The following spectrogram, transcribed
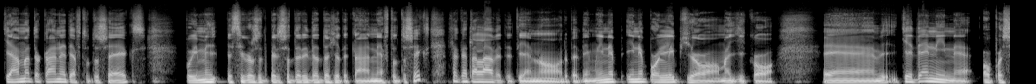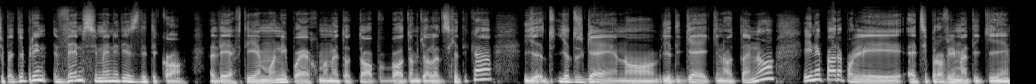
Και άμα το κάνετε αυτό το σεξ, που είμαι σίγουρος ότι περισσότεροι δεν το έχετε κάνει αυτό το σεξ, θα καταλάβετε τι εννοώ, ρε παιδί μου. Είναι, είναι πολύ πιο μαγικό. Ε, και δεν είναι, όπως είπα και πριν, δεν σημαίνει διεισδυτικό. Δηλαδή αυτή η εμμονή που έχουμε με το top, bottom και όλα τα σχετικά, για, για τους γκέι εννοώ, για την γκέι κοινότητα εννοώ, είναι πάρα πολύ έτσι, προβληματική.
